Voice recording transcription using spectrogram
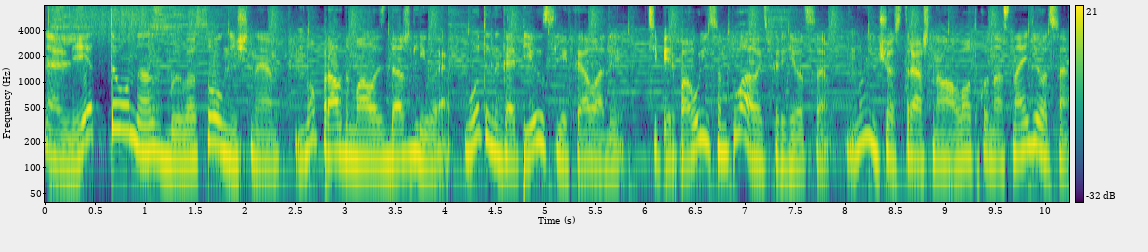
Лето у нас было солнечное, но правда малость дождливое. Вот и накопилось слегка воды. Теперь по улицам плавать придется. Ну ничего страшного, лодка у нас найдется.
